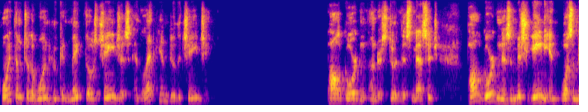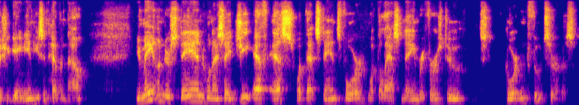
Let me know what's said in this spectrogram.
point them to the one who can make those changes and let him do the changing. Paul Gordon understood this message. Paul Gordon is a Michiganian, was a Michiganian, he's in heaven now. You may understand when I say GFS, what that stands for, what the last name refers to. It's Gordon Food Service.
